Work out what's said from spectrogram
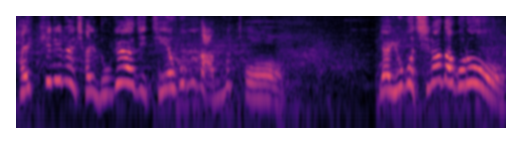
발키리를 잘 녹여야지 뒤에 호그가 안 붙어. 야 요거 진화다고로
